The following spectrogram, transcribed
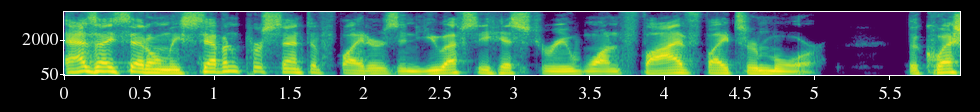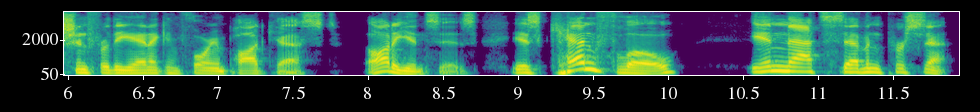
As I said, only 7% of fighters in UFC history won five fights or more. The question for the Anik and Florian podcast audience is Is Ken Flo in that 7%?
